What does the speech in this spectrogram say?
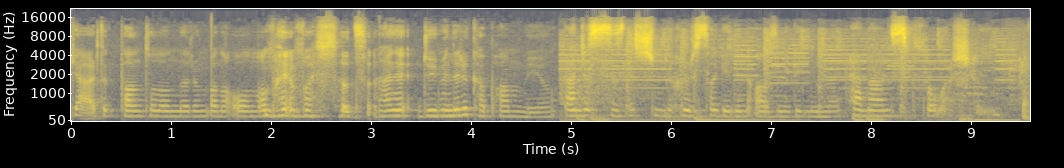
Ki artık pantolonlarım bana olmamaya başladı. Hani düğmeleri kapanmıyor. Bence siz de şimdi hırsa gelin, azme gelin ve hemen spora başlayın.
